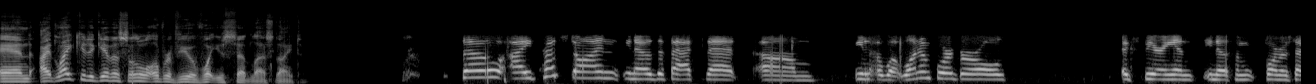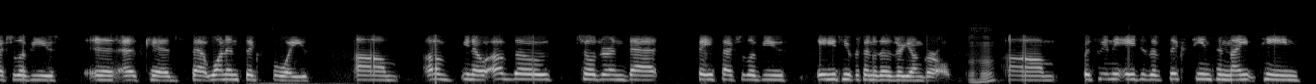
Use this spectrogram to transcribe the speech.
And I'd like you to give us a little overview of what you said last night. So I touched on, you know, the fact that, um, you know, what one in four girls experience, you know, some form of sexual abuse i- as kids. That one in six boys, um, of you know, of those children that face sexual abuse, 82% of those are young girls. Mm-hmm. um, between the ages of 16 to 19,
